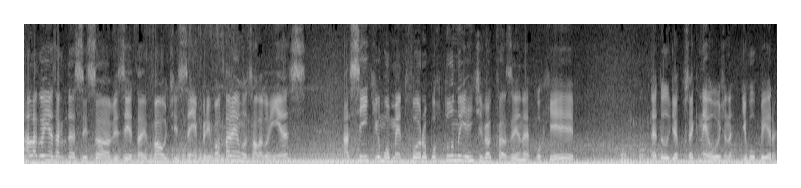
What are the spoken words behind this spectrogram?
Alagoinhas agradece sua visita e volte sempre. Voltaremos, Alagoinhas, assim que o momento for oportuno e a gente tiver o que fazer, né? Porque não é todo dia que que nem hoje, né? De bobeira.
